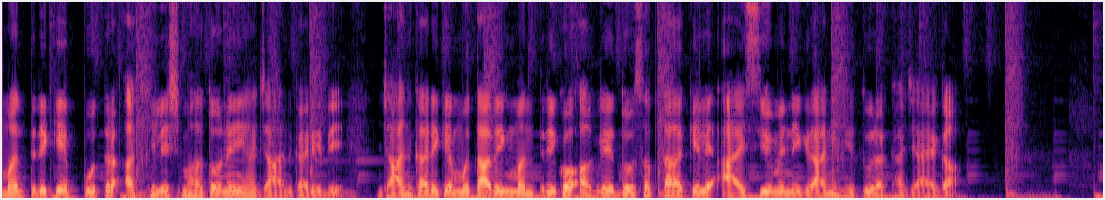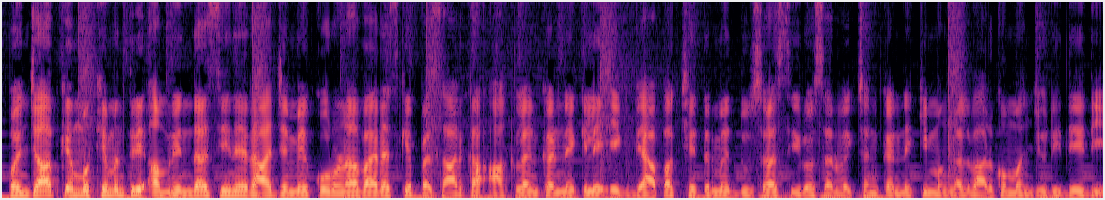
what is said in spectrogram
मंत्री के पुत्र अखिलेश महतो ने यह जानकारी दी। जानकारी के मुताबिक मंत्री को अगले दो सप्ताह के लिए आईसीयू में निगरानी हेतु रखा जाएगा। पंजाब के मुख्यमंत्री अमरिंदर सिंह ने राज्य में कोरोना वायरस के प्रसार का आकलन करने के लिए एक व्यापक क्षेत्र में दूसरा सीरो सर्वेक्षण करने की मंगलवार को मंजूरी दे दी।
